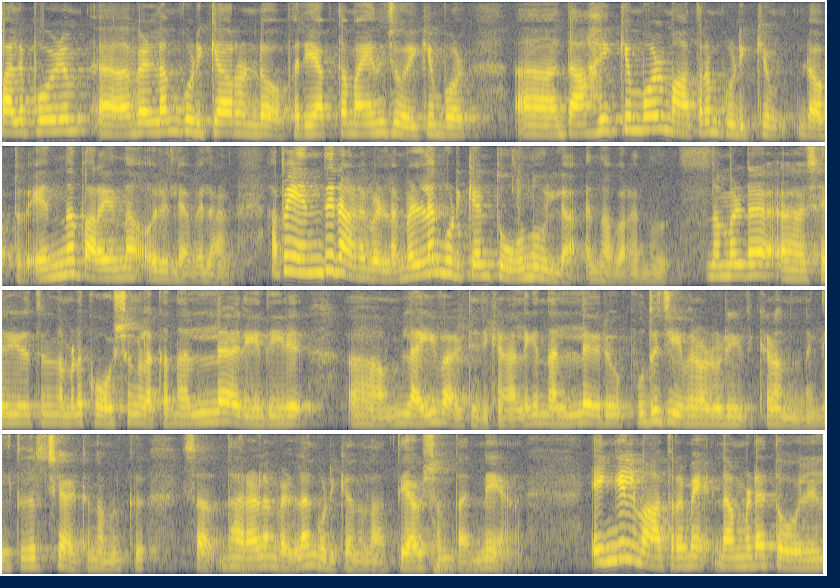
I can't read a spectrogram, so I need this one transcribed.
പലപ്പോഴും വെള്ളം കുടിക്കാറുണ്ടോ? പര്യാപ്തമായെന്ന് ചോദിക്കുമ്പോൾ ദാഹിക്കുമ്പോൾ മാത്രം കുടിക്കും ഡോക്ടർ എന്ന് പറയുന്ന ഒരു ലെവലാണ്. അപ്പോൾ എന്തിനാണ് വെള്ളം? വെള്ളം കുടിക്കാൻ തോന്നില്ല എന്നാണ് പറയുന്നത്. നമ്മുടെ ശരീരത്തിന് നമ്മുടെ കോശങ്ങളൊക്കെ നല്ല രീതിയിൽ ലൈവായിട്ടിരിക്കണം അല്ലെങ്കിൽ നല്ലൊരു പുതുജീവനോടുകൂടി ഇരിക്കണം എന്നുണ്ടെങ്കിൽ തീർച്ചയായിട്ടും നമുക്ക് ധാരാളം വെള്ളം കുടിക്കുക എന്നുള്ള അത്യാവശ്യം തന്നെയാണ്. എങ്കിൽ മാത്രമേ നമ്മുടെ തോലിൽ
